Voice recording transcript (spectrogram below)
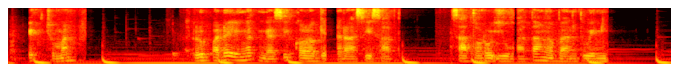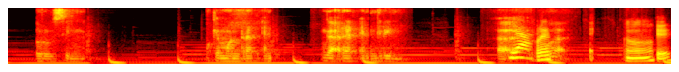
topic, cuman lu pada ingat nggak sih kalau generasi satu Satoru Iwata ngebantuin urusin Pokemon Red and nggak Red and Green. Eh, Ya. gua- Oh, Oke.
